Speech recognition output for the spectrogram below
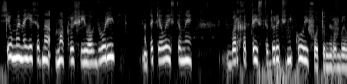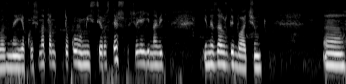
Ще у мене є одна макрофіла в дворі, а таке листя в неї бархатисте. До речі, ніколи і фото не робила з неї якось. Вона там в такому місці росте, що я її навіть і не завжди бачу. Е,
